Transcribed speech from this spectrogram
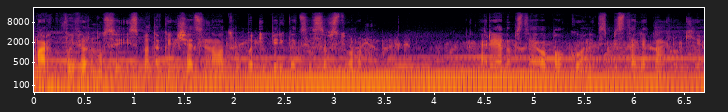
Марк вывернулся из-под окончательного трупа и перекатился в сторону. Рядом стоял полковник с пистолетом в руке.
